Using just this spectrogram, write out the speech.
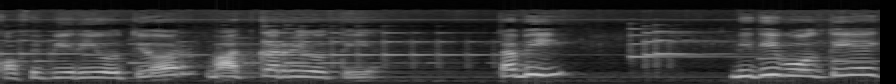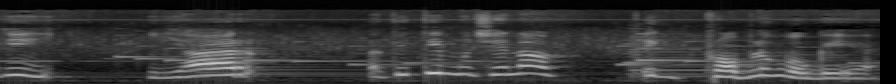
कॉफ़ी पी रही होती है और बात कर रही होती है। तभी निधि बोलती है कि, यार, अदिति, मुझे ना एक प्रॉब्लम हो गई है।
